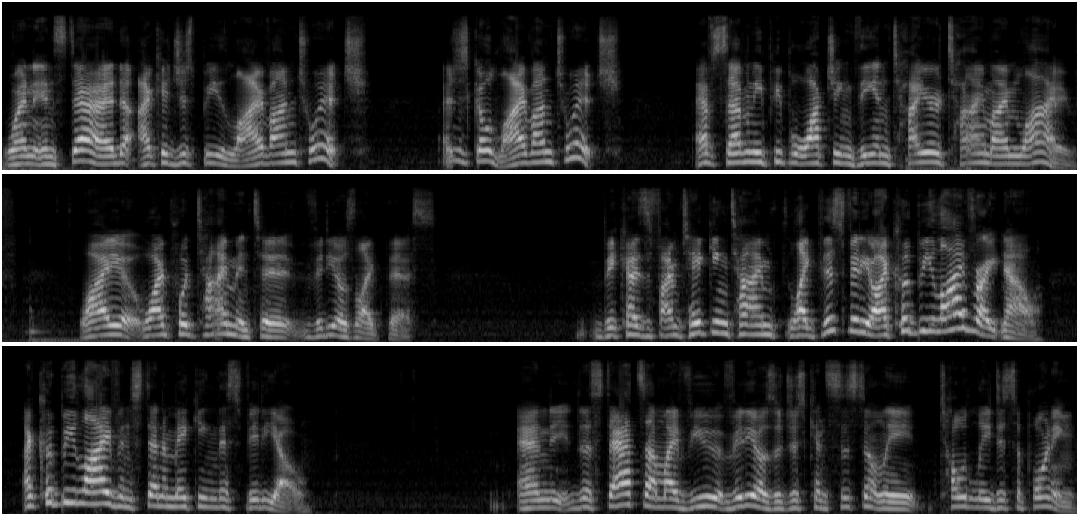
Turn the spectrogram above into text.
When instead I could just be live on Twitch. I just go live on Twitch. I have 70 people watching the entire time I'm live. Why why put time into videos like this? Because if I'm taking time like this video, I could be live right now. I could be live instead of making this video. And the stats on my view videos are just consistently totally disappointing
